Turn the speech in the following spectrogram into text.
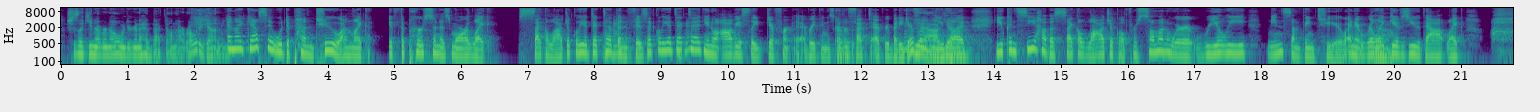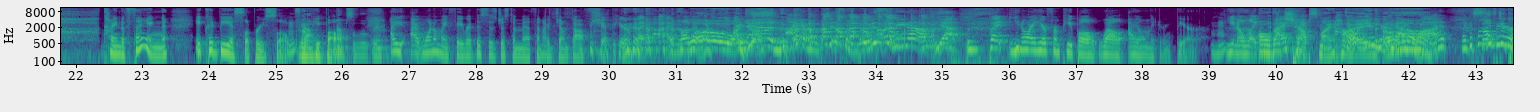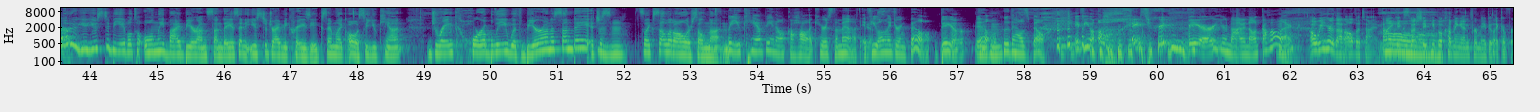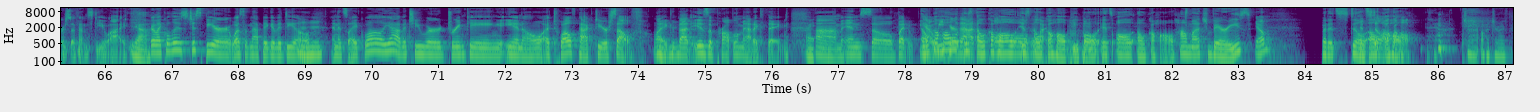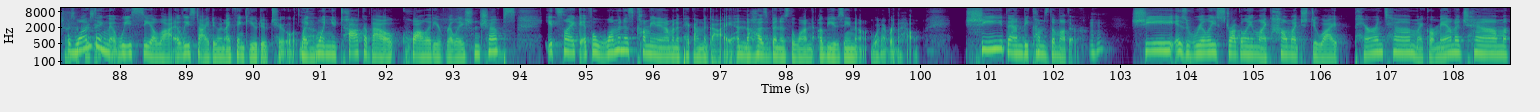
she's like, you never know when you're going to head back down that road again. And I guess it would depend too on like if the person is more like psychologically addicted than mm-hmm. physically mm-hmm. addicted. You know, obviously different everything's going to affect everybody mm-hmm. differently, yeah. but you can see how the psychological for someone where it really means something to you and it really Yeah. gives you that like kind of thing, it could be a slippery slope mm-hmm. for Yeah, people. Absolutely. I, I one of my favorite. This is just a myth, and I've jumped off ship here, but I, I love Whoa, it. Know. again. I am just loosening up. Yeah, but you know, I hear from people. Well, I only drink beer. Mm-hmm. You know, like Oh, that I chaps my hide. Don't you hear that a Oh. lot? Like it's South. Dakota, you used to be able to only buy beer on Sundays, and it used to drive me crazy because I'm like, oh, so you can't drink horribly with beer on a Sunday? It just, mm-hmm. It's like sell it all or sell none. But you can't be an alcoholic. Here's the myth. If you only drink Bill, beer, mm-hmm. Bill, mm-hmm. who the hell's Bill? if you only drink beer, you're not an alcoholic. Mm-hmm. Oh, we hear that all the time. Like, especially oh. people coming in for maybe like a first offense DUI. Yeah. They're like, well, it's just beer. It wasn't that big of a deal. Mm-hmm. And it's like, well, yeah, but you were drinking, you know, a 12 pack to yourself. Like, mm-hmm. that is a problematic thing. Right. Um, and so, but yeah, alcohol we hear that. is alcohol is the time. alcohol, people. It's all alcohol. How much varies, Yep. but it's still It's still alcohol. oh, drive- drives One crazy. thing that we see a lot, at least I do, and I think you do too, like when you talk about quality of relationships, it's like if a woman is coming in, I'm going to pick on the guy, and the husband is the one abusing uh, whatever the hell. She then becomes the mother. She is really struggling like, how much do I parent him, micromanage him,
